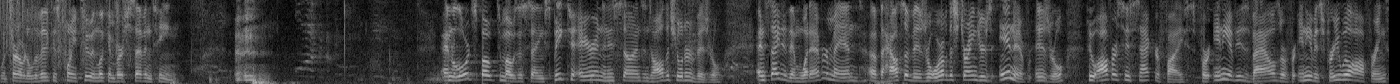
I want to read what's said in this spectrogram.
We'll turn over to Leviticus 22 and look in verse 17. and the Lord spoke to Moses, saying, Speak to Aaron and his sons and to all the children of Israel and say to them, Whatever man of the house of Israel or of the strangers in Israel who offers his sacrifice for any of his vows or for any of his freewill offerings,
